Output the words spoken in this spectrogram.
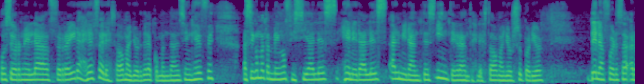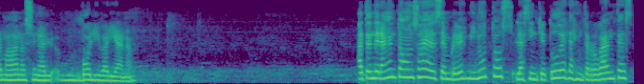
José Ornella Ferreira, jefe del Estado Mayor de la Comandancia en Jefe, así como también oficiales, generales, almirantes, integrantes del Estado Mayor Superior de la Fuerza Armada Nacional Bolivariana. Atenderán entonces en breves minutos las inquietudes, las interrogantes,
